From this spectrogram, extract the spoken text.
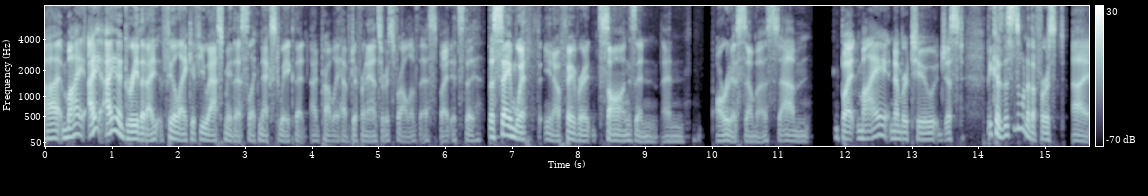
Uh, my, I, I agree that I feel like if you asked me this like next week, that I'd probably have different answers for all of this. But it's the the same with you know favorite songs and and artists almost. Um, but my number two, just because this is one of the first uh,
